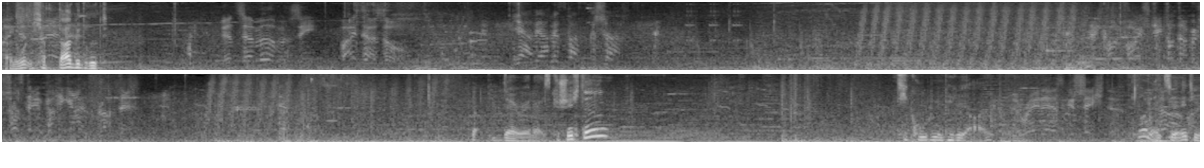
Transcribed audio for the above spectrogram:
Hallo, ich habe da gedrückt. Ja, der Raider ist Geschichte. Die guten Imperial. Der Raider ist Geschichte. Oh, ein NC-80.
